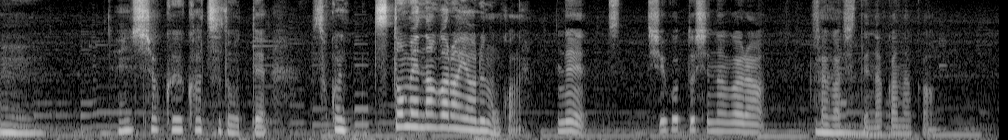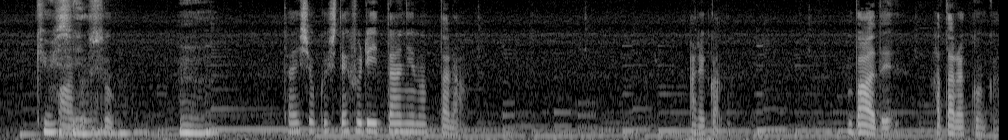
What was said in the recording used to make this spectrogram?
うん。転職活動ってそこに勤めながらやるのかね。ねつ仕事しながら探してうん。なかなか。厳しいね。そう。うん。退職してフリーターになったらあれかなバーで働くんかな？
